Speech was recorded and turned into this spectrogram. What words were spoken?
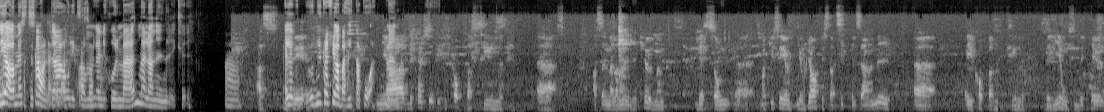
Ja, mest Afrikaner, svarta eller? och liksom Alltså- människor med melaninrik hy. Ja. Alltså, Eller det- och nu kanske jag bara hittar på. Men, Ja, det kanske inte riktigt kopplas till eh, alltså en melaninhud, men det som eh, man kan ju se geografiskt att sickelcellanemi eh, är ju kopplat mycket till region, så det kan ju,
